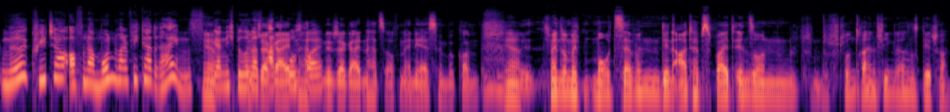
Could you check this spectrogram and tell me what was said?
ne, Creature, offener Mund, man fliegt halt rein. Das ist Ja. ja, nicht besonders Ninja Gaiden, anspruchsvoll. hat, Ninja Gaiden hat's auf dem NES hinbekommen. Ja, ich meine, so mit Mode 7 den R-Type-Sprite in so einen Schlund reinfliegen lassen, das geht schon.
